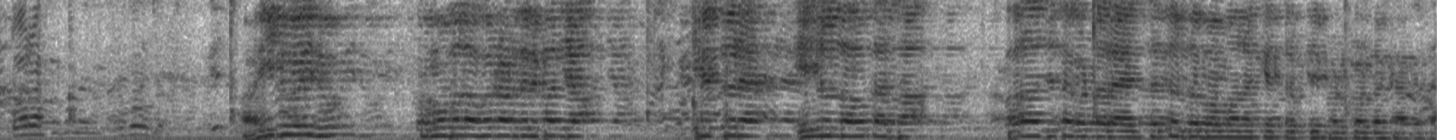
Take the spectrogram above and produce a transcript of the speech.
ಸ್ಕೋರ್ ಐದು ಐದು ಸಮಬಲ ಹೋರಾಟದಲ್ಲಿ ಪಂದ್ಯ ಗೆದ್ದರೆ ಇನ್ನೊಂದು ಅವಕಾಶ ಪರಾಜಿತಗೊಂಡರೆ ಚತುರ್ಥ ಬಹುಮಾನಕ್ಕೆ ತೃಪ್ತಿ ಪಡ್ಕೊಳ್ಬೇಕಾಗತ್ತ.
